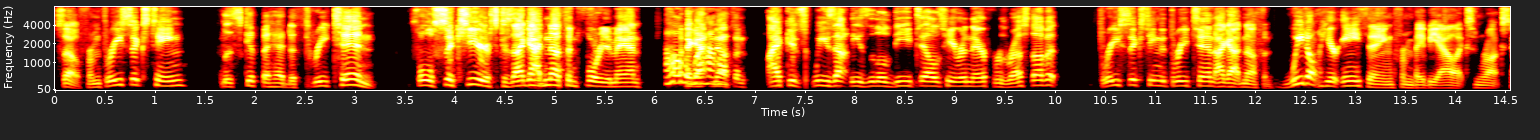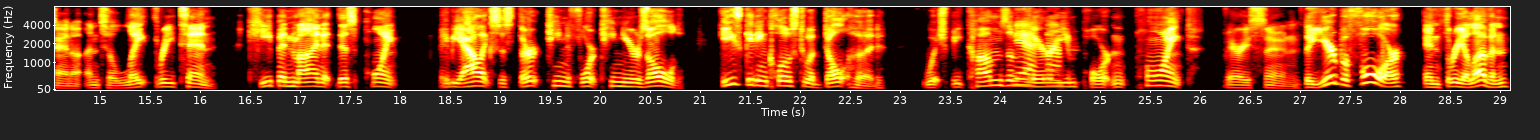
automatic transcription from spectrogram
So from 316, let's skip ahead to 310. Full six years, because I got nothing for you, man. Oh, I got wow. nothing. I could squeeze out these little details here and there for the rest of it. 316 to 310, I got nothing. We don't hear anything from baby Alex and Roxana until late 310. Keep in mind at this point, baby Alex is 13 to 14 years old. He's getting close to adulthood, which becomes a Yeah. very important point very soon. The year before, in 311,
